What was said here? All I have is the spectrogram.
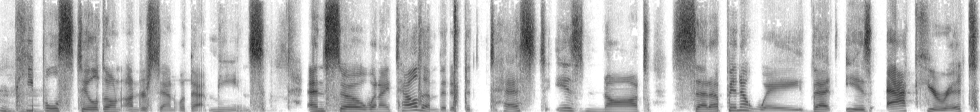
mm-hmm. people still don't understand what that means. And so when I tell them that if the test is not set up in a way that is accurate,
